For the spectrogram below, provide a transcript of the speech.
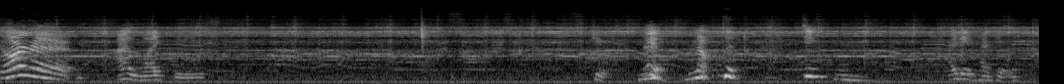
Darn it. I like these. Cheers. Hey, no. I didn't touch it.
